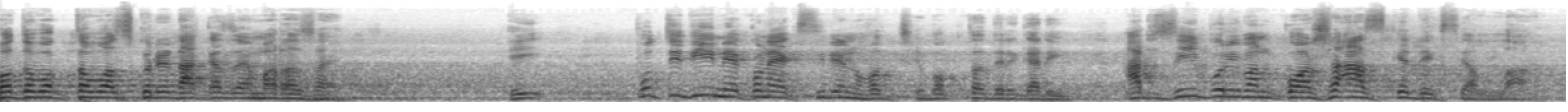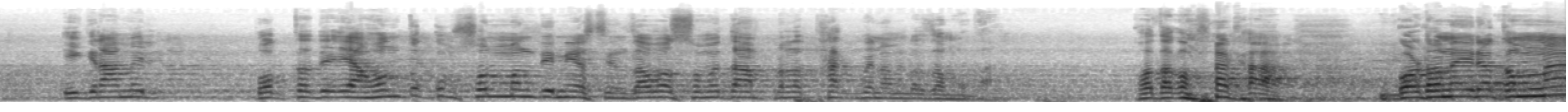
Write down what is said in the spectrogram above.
কত বক্তা ওয়াজ করে ডাকা যায়, মারা যায়। এই প্রতিদিন এখন অ্যাক্সিডেন্ট হচ্ছে বক্তাদের গাড়ি। আর যেই পরিমাণ কুয়াশা আজকে দেখছি আল্লাহ, এই গ্রামের বক্তাদের এখন তো খুব সম্মান দিয়ে নিয়ে আসছেন, যাওয়ার সময় তো আপনারা থাকবেন, আমরা যাব কথা কথা খা ঘটনা এরকম না।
